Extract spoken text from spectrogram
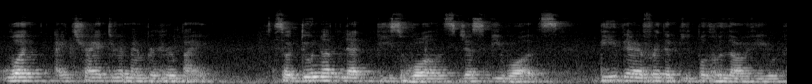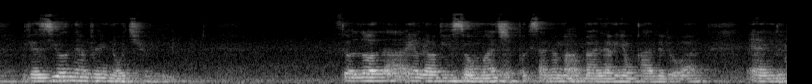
what I try to remember her by. So do not let these walls just be walls. Be there for the people who love you because you'll never know truly. So Lola, I love you so much. Pag sana maabalang yung kaluluwa. And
